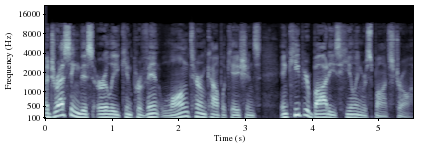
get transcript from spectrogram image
Addressing this early can prevent long-term complications and keep your body's healing response strong.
